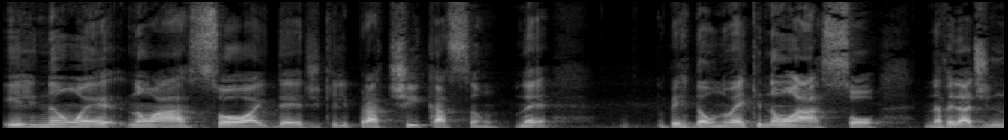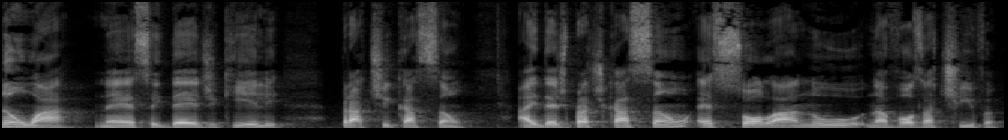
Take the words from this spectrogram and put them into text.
Ele não é, não há só a ideia de que ele pratica a ação, né? Perdão, não é que não há só. Na verdade, não há né, essa ideia de que ele pratica ação. A ideia de praticação é só lá no, na voz ativa.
